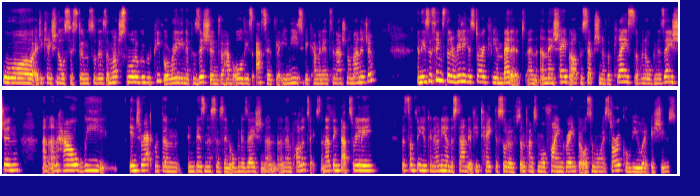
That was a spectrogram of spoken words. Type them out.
poor educational systems. So there's a much smaller group of people really in a position to have all these assets that you need to become an international manager. And these are things that are really historically embedded and, and they shape our perception of a place, of an organization, and, and how we interact with them in businesses, in organization, and, and in politics. And I think that's really that's something you can only understand if you take the sort of sometimes more fine-grained but also more historical view at issues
